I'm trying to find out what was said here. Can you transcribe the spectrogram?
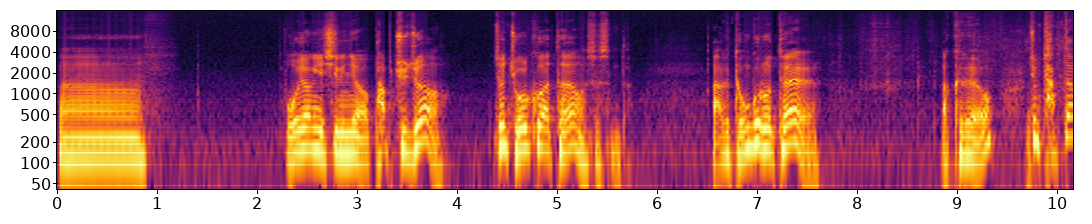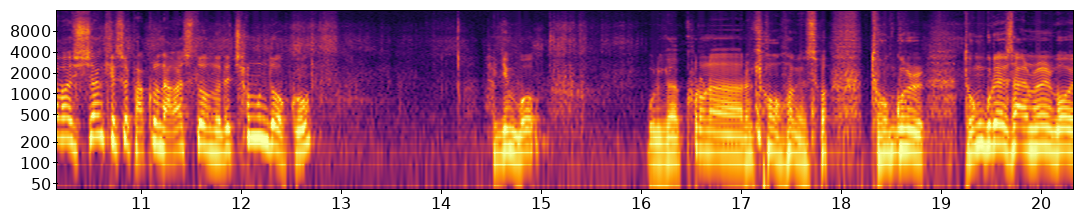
아, 오영희 씨는요, 밥 주죠? 전 좋을 것 같아요. 하셨습니다. 아, 그 동굴 호텔. 아, 그래요? 좀 답답하시지 않겠어요? 밖으로 나갈 수도 없는데 창문도 없고. 하긴 뭐, 우리가 코로나를 경험하면서 동굴, 동굴의 삶을 뭐,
